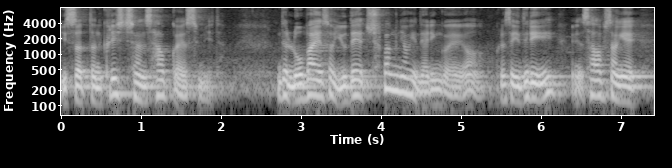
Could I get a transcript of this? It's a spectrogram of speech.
있었던 크리스찬 사업가였습니다. 근데 로마에서 유대 추방령이 내린 거예요. 그래서 이들이 사업상의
